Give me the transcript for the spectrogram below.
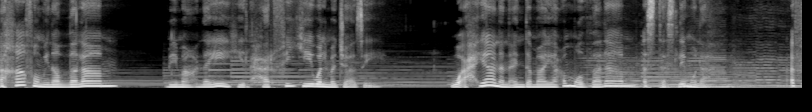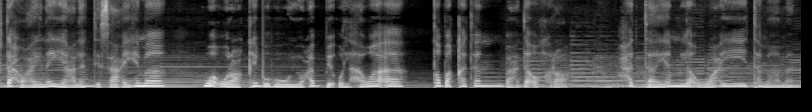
أخاف من الظلام بمعنيه الحرفي والمجازي وأحيانا عندما يعم الظلام أستسلم له. أفتح عيني على اتساعهما وأراقبه يعبئ الهواء طبقة بعد أخرى حتى يملأ وعيي تماما.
